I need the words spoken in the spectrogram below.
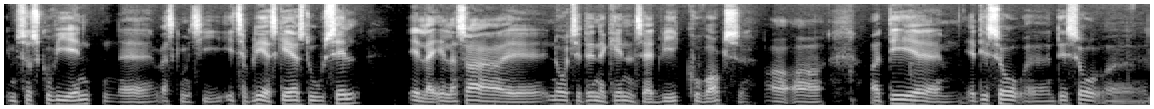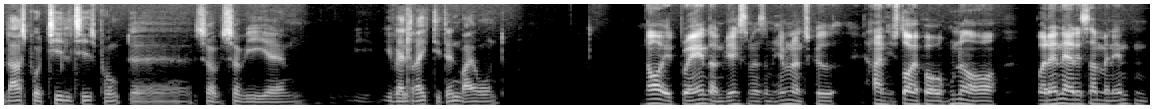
jamen så skulle vi enten, øh, hvad skal man sige, etablere skærestue selv, eller, eller så øh, nå til den erkendelse, at vi ikke kunne vokse. Og, og, og det, øh, ja, det så, øh, det så øh, Lars på et tidligt tidspunkt, øh, så, så vi, øh, vi, vi valgte rigtigt den vej rundt. Når et brand og en virksomhed som Himmelandskød har en historie på over 100 år, hvordan er det så, at man enten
